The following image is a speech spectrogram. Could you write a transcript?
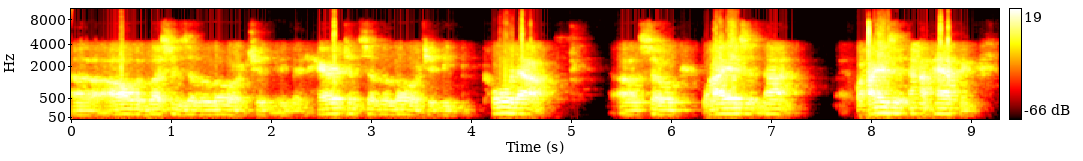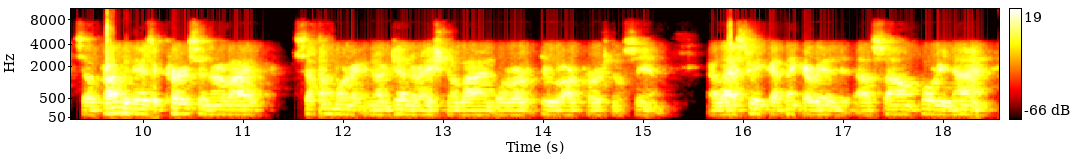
Uh, all the blessings of the Lord should be the inheritance of the Lord should be poured out. Uh, so why is it not? Why is it not happening? So probably there's a curse in our life somewhere in our generational line or through our personal sin. Uh, last week, I think I read uh, Psalm 49,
